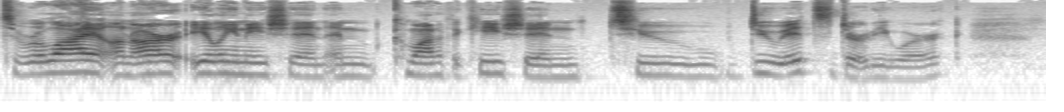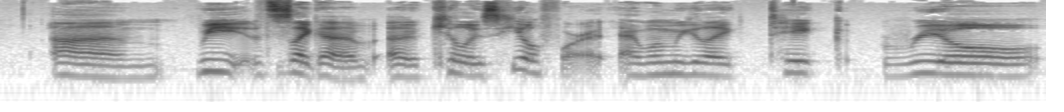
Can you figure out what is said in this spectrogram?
to rely on our alienation and commodification to do its dirty work, um, we it's like a, a Achilles heel for it. And when we like take real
